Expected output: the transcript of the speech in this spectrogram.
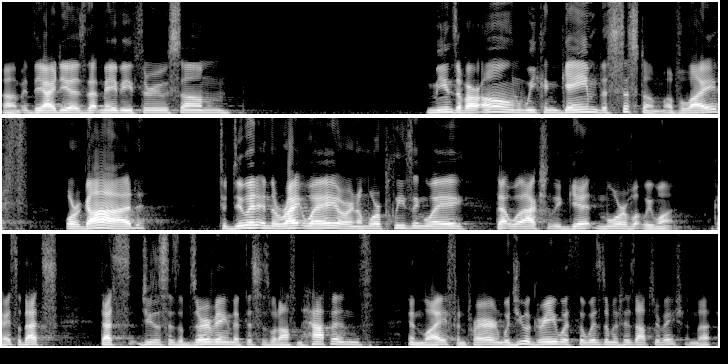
Um, the idea is that maybe through some means of our own, we can game the system of life or God to do it in the right way or in a more pleasing way that will actually get more of what we want. Okay, so that's, that's Jesus is observing that this is what often happens in life and prayer. And would you agree with the wisdom of his observation that,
